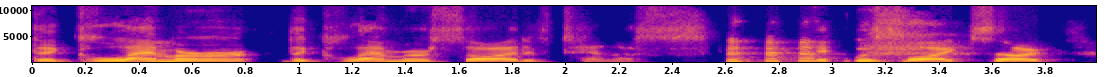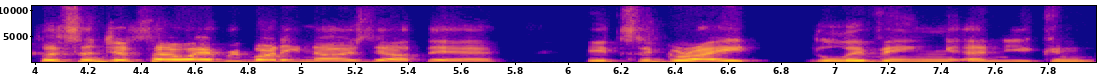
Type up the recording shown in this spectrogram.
the glamour, the glamour side of tennis. it was like, so listen, just so everybody knows out there, it's a great living and you can,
